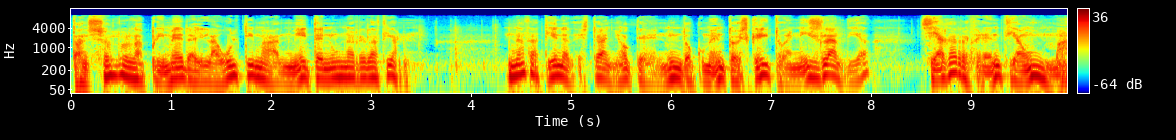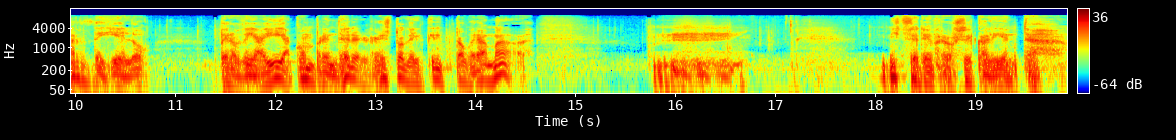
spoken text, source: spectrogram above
Tan solo la primera y la última admiten una relación. Nada tiene de extraño que en un documento escrito en Islandia se haga referencia a un mar de hielo, pero de ahí a comprender el resto del criptograma... mm, Mi cerebro se calienta.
